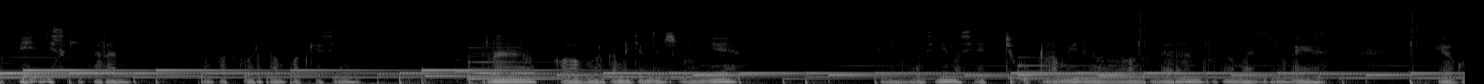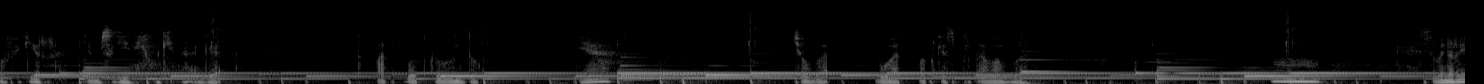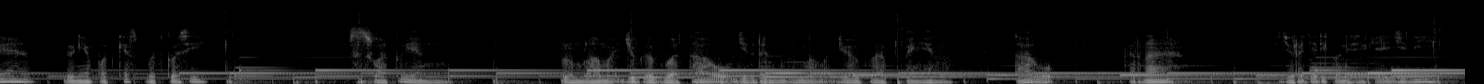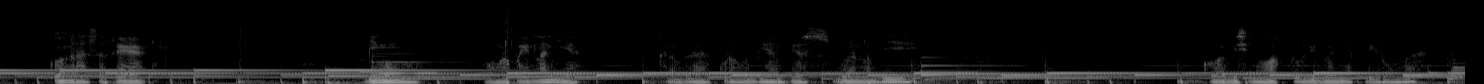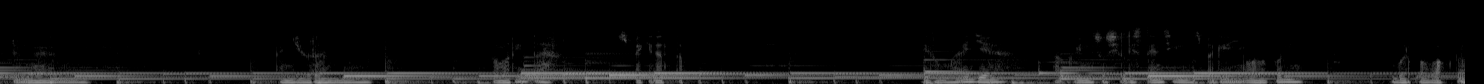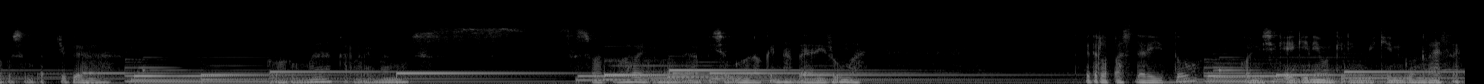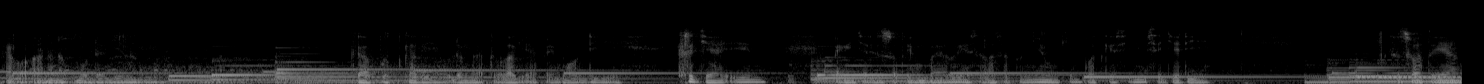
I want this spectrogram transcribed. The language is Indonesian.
Sepi di sekitaran tempat gue rekam podcast ini. Karena kalau gue rekam di jam-jam sebelumnya di lingkungan sini masih cukup ramai dengan lalu kendaraan terutama. Jadi makanya ya gue pikir jam segini mungkin agak tepat buat gue untuk ya dunia podcast buat gue sih sesuatu yang belum lama juga gue tahu gitu dan belum lama juga gue pengen tahu. Karena jujur aja di kondisi kayak gini gue ngerasa kayak social distancing dan sebagainya. Walaupun beberapa waktu aku sempat juga keluar rumah karena memang sesuatu hal yang gak bisa gue lakuin dari rumah. Tapi terlepas dari itu kondisi kayak gini mungkin yang bikin gue ngerasa kalau anak-anak muda bilang gabut kali ya udah nggak tahu lagi apa yang mau dikerjain pengen cari sesuatu yang baru ya. Salah satunya mungkin podcast ini bisa jadi sesuatu yang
